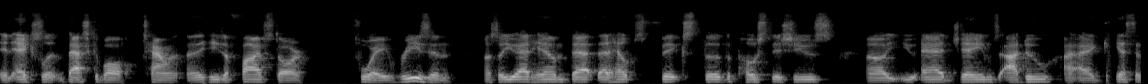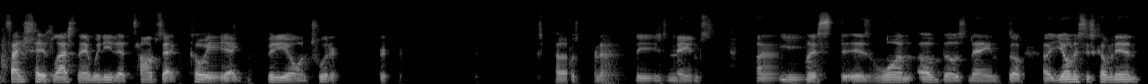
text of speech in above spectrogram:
an excellent basketball talent. Uh, he's a five star for a reason. Uh, so you add him, that that helps fix the the post issues. Uh, you add James Aidoo. I, I, guess that's how you say his last name. We need a Tom Sack Koyak video on Twitter to help us pronounce these names. Uh, Jonas is one of those names. So uh, Jonas is coming in,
